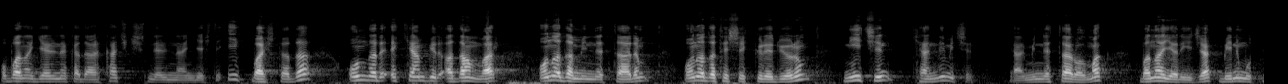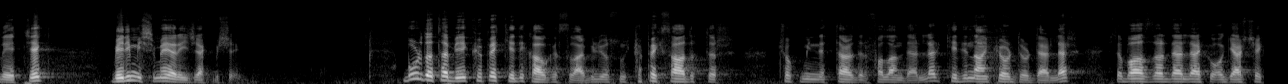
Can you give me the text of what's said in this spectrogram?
o bana gelene kadar kaç kişinin elinden geçti. İlk başta da onları eken bir adam var. Ona da minnettarım. Ona da teşekkür ediyorum. Niçin? Kendim için. Yani minnettar olmak bana yarayacak, beni mutlu edecek, benim işime yarayacak bir şey. Burada tabii köpek kedi kavgası var biliyorsunuz. Köpek sadıktır, çok minnettardır falan derler. Kedi nankördür derler. İşte bazıları derler ki o gerçek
